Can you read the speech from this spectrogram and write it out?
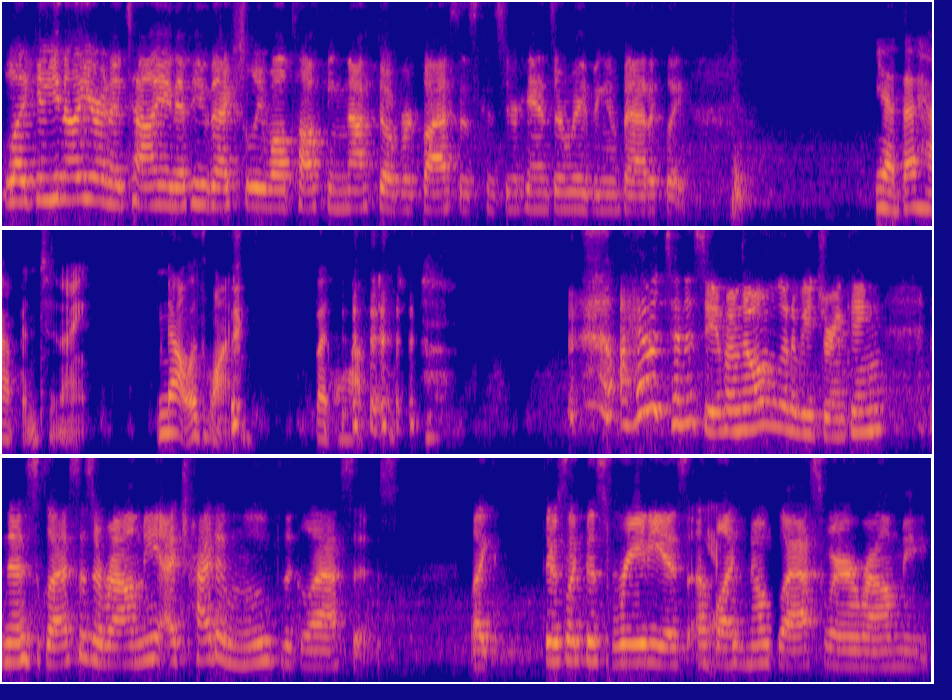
like, you know, you're an Italian if you've actually, while talking, knocked over glasses because your hands are waving emphatically. Yeah, that happened tonight. Not with wine, but. I have a tendency, if I know I'm going to be drinking and there's glasses around me, I try to move the glasses. Like, there's like this radius of Yeah. like no glassware around me.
